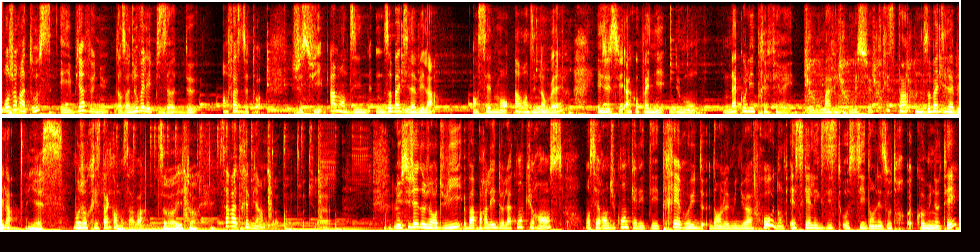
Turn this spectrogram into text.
Bonjour à tous et bienvenue dans un nouvel épisode de En face de toi. Je suis Amandine Nzobadilabella, anciennement Amandine Lambert, et je suis accompagnée de mon acolyte préféré, de mon mari, monsieur Christin Nzobadilabella. Yes. Bonjour Christin, comment ça va? Ça va et toi? Ça va très bien. T'entends un truc là? Le sujet d'aujourd'hui va parler de la concurrence. On s'est rendu compte qu'elle était très rude dans le milieu afro. Donc, est-ce qu'elle existe aussi dans les autres euh, communautés?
